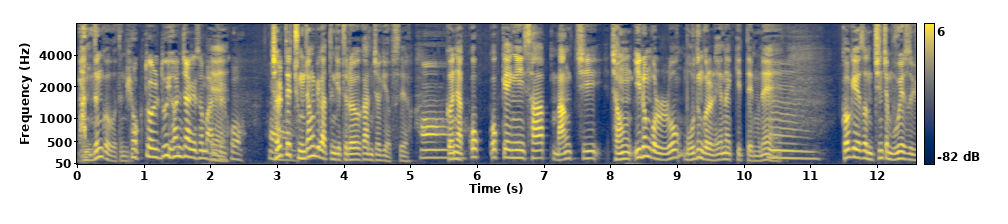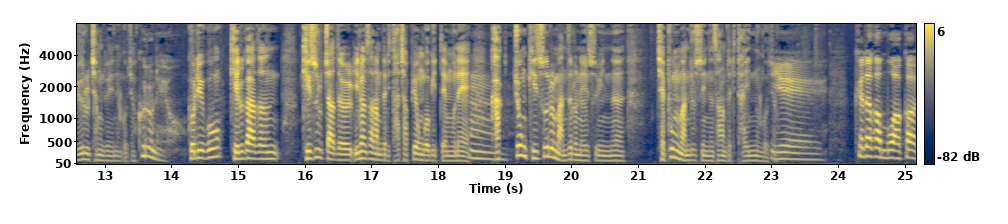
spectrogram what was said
만든 거거든요. 벽돌도 현장에서 만들고 어. 절대 중장비 같은 게 들어간 적이 없어요. 어. 그냥 꼭 꽃갱이, 삽, 망치, 정 이런 걸로 모든 걸 해냈기 때문에 음. 거기에서는 진짜 무에서 유를 창조해낸 거죠. 그러네요. 그리고 길 가던 기술자들 이런 사람들이 다 잡혀온 거기 때문에 음. 각종 기술을 만들어낼 수 있는 제품을 만들 수 있는 사람들이 다 있는 거죠. 예. 게다가 뭐 아까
